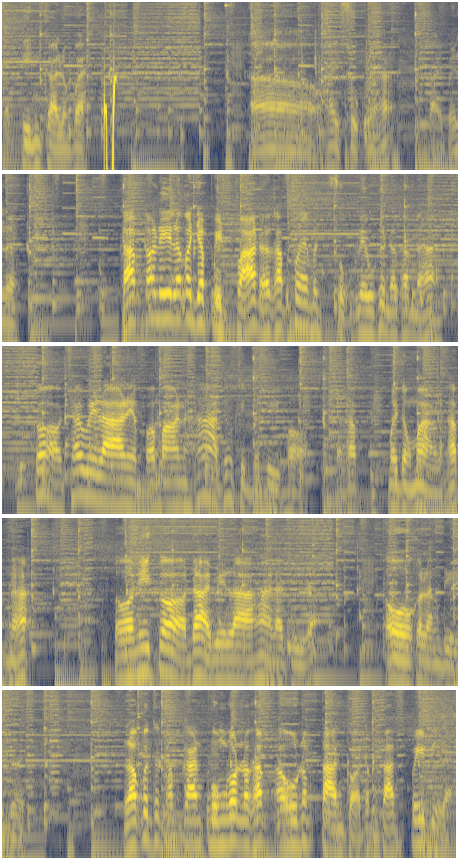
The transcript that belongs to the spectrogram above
กับตีนไก่ลงไปอ้าวให้สุกนะฮะใส่ไปเลย ครับตอนนี้เราก็จะปิดฝาหน่อยวครับ เพื่อให้มันสุกเร็วขึ้นนะครับนะฮะก็ใช้เวลาเนี่ยประมาณ 5-10 นาทีพอนะครับ ไม่ต้องมากนะครับนะฮะ ตอนนี้ก็ได้เวลา 5 นาทีแล้ว โอ้กำลังดีเลย เราก็จะทำการปรุงรสแล้วครับ เอาน้ำตาลก่อนน้ำตาลปี๊บนี่แหละ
